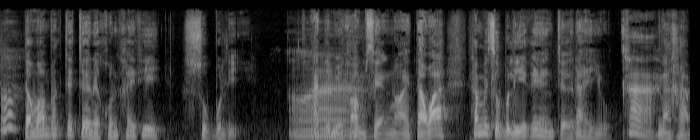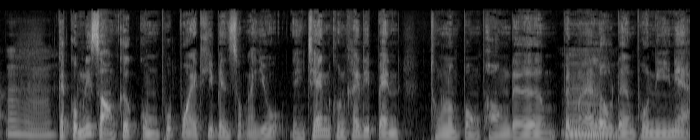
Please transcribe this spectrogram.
เอ้อแต่ว่ามักจะเจอในคนไข้ที่สูบบุหรี่ อาอาจจะมีความเสี่ยงหน่อย แต่ว่าถ้าไม่สูบบุหรี่ก็ยังเจอได้อยู่ค่ะนะครับแต่กลุ่มที่สองคือกลุ่มผู้ป่วยที่เป็นสูงอายุ อย่างเช่น คนไข้ที่เป็นถุงลมโป่งพองเดิม เป็นมะเร็งโรคเดิมพวกนี้เนี่ย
